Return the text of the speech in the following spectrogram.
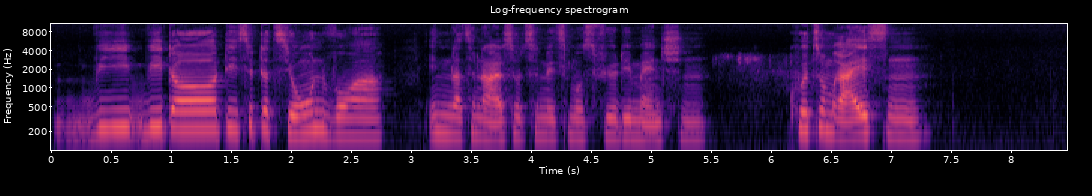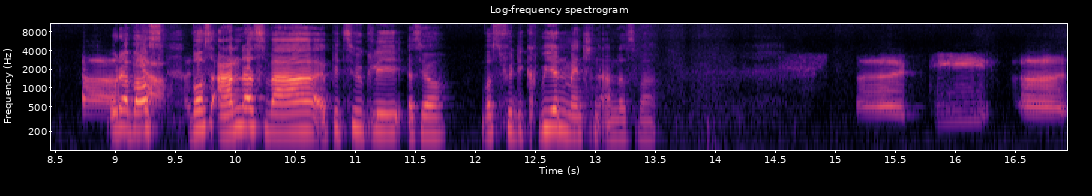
wie, wie da die Situation war im Nationalsozialismus für die Menschen? Kurz umreißen. Äh, Oder was, ja, also was anders war bezüglich, also was für die queeren Menschen anders war. Äh, die, äh,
